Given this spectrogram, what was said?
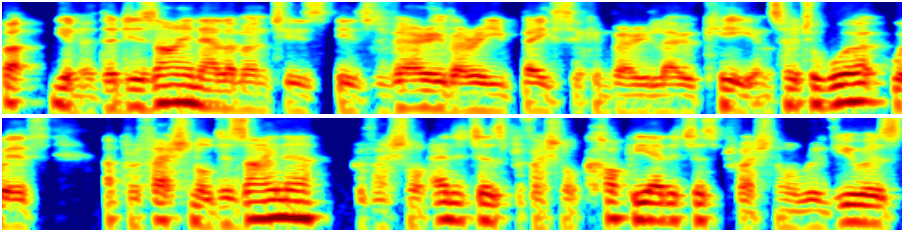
but you know the design element is is very very basic and very low key and so to work with a professional designer professional editors professional copy editors professional reviewers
